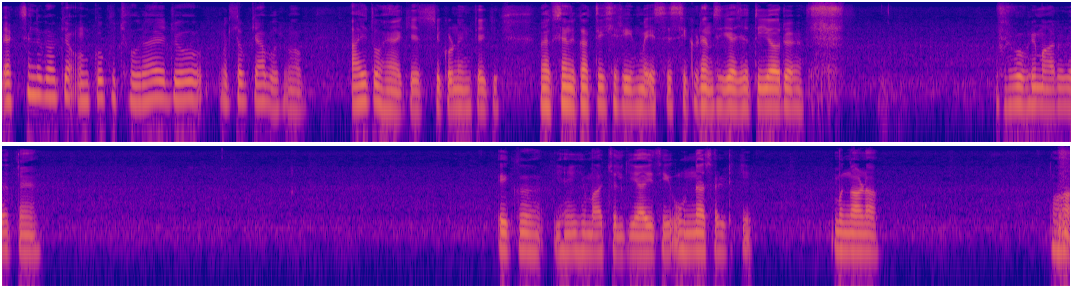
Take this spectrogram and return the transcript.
वैक्सीन लगा के उनको कुछ हो रहा है जो मतलब क्या बोल अब? आई तो है कि सिकुड़न के कि वैक्सीन लगाते शरीर में इससे सिकुड़न सी आ जाती है और फिर वो बीमार हो जाते हैं। एक यही हिमाचल की आई थी, ऊना साइड की बंगाना वहाँ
